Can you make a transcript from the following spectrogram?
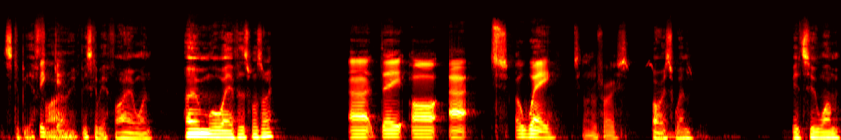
This could be a Big fiery. game. This could be a fiery one. Home or away for this one, sorry? Uh, they are at away to Nottingham Forest. Forest win. Maybe a 2 1.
